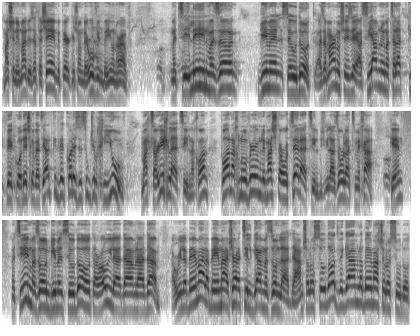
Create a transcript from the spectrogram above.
מה שנלמד בעזרת השם בפרק ראשון בעירובין בעיון רב. מצילין מזון, ג' סעודות. אז אמרנו שזה, אז סיימנו עם הצלת כתבי קודש, והצלת כתבי קודש זה סוג של חיוב, מה צריך להציל, נכון? פה אנחנו עוברים למה שאתה רוצה להציל, בשביל לעזור לעצמך, כן? מצילין מזון ג' סעודות, הראוי לאדם לאדם, הראוי לבהמה לבהמה, אפשר להציל גם מזון לאדם, שלוש סעודות, וגם לבהמה שלוש סעודות.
